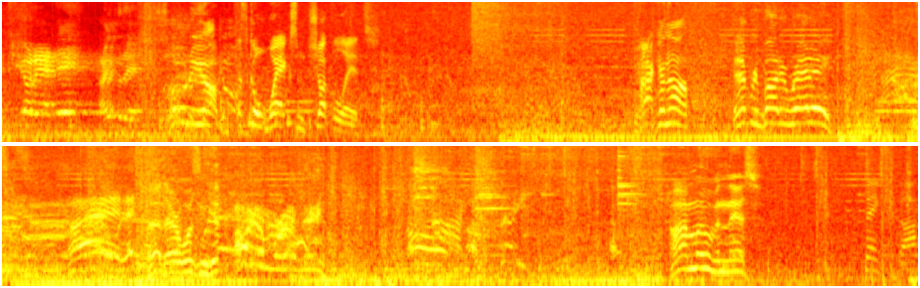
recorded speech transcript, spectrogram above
If you're ready, I'm ready. Pony up! Let's go whack some chuckleheads. Packing up! Everybody ready? Aye, let's That there wasn't good. I am ready! I'm moving this. Thanks, Doc.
